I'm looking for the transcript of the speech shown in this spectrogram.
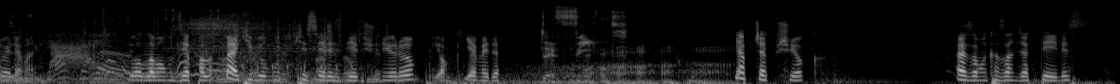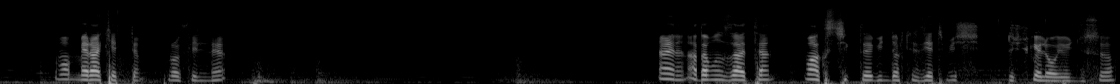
Böyle hemen yollamamızı yapalım. Belki bir umut keseriz diye düşünüyorum. Yok yemedi. Yapacak bir şey yok. Her zaman kazanacak değiliz. Ama merak ettim profilini. Aynen adamın zaten max çıktı 1470 düşük elo oyuncusu.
